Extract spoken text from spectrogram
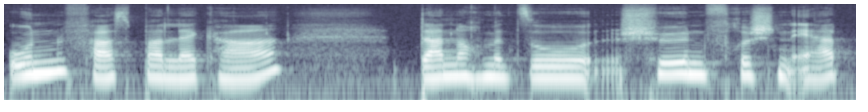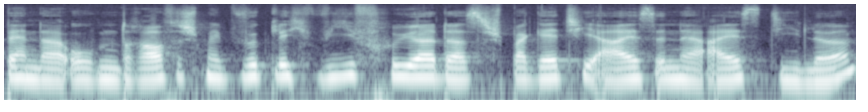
unfassbar lecker. Dann noch mit so schönen frischen Erdbeeren da oben drauf. Es schmeckt wirklich wie früher das Spaghetti-Eis in der Eisdiele.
